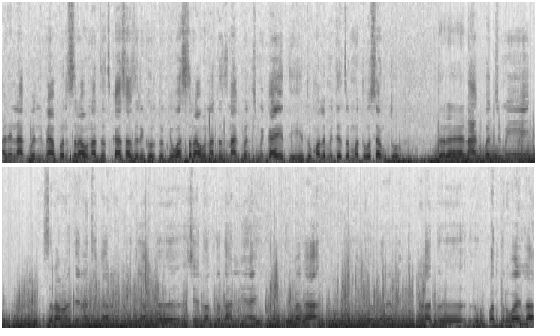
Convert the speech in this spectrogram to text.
आणि नागपंचमी आपण श्रावणातच का साजरी करतो किंवा श्रावणातच नागपंचमी काय येते हे तुम्हाला मी त्याचं महत्त्व सांगतो. तर नागपंचमी श्रावणात येण्याचं कारण की जे आपलं शेतातलं धान्य आहे ते बघा बऱ्यापैकी काळात रूपांतर व्हायला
